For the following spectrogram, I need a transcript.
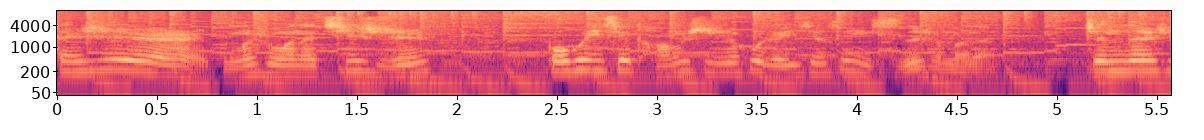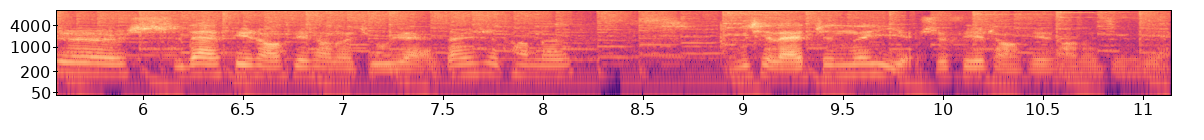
但是怎么说呢？其实，包括一些唐诗或者一些宋词什么的，真的是时代非常非常的久远，但是他们读起来真的也是非常非常的经典。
